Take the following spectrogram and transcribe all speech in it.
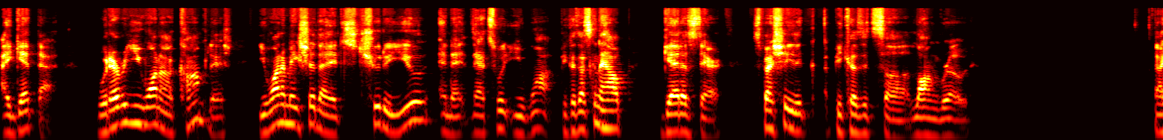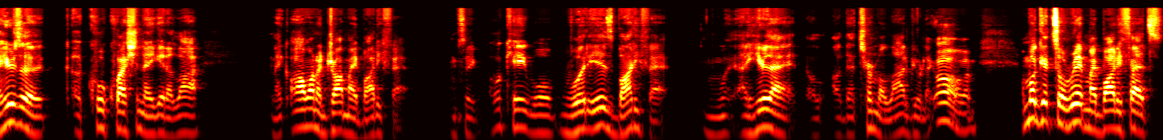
I get that. Whatever you want to accomplish, you want to make sure that it's true to you and that that's what you want because that's going to help get us there, especially because it's a long road. Now, here's a, a cool question I get a lot. Like, oh, I want to drop my body fat. I'm like, okay, well, what is body fat? I hear that uh, that term a lot. of People like, oh, I'm, I'm gonna get so ripped. My body fat's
